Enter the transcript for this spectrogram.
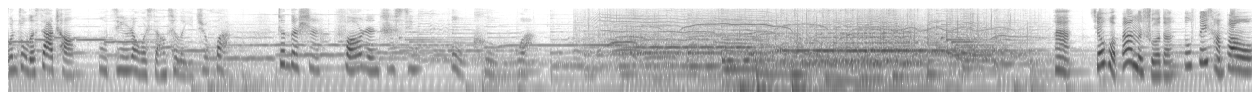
文种的下场不禁让我想起了一句话，真的是防人之心不可无啊。啊，小伙伴们说的都非常棒哦！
